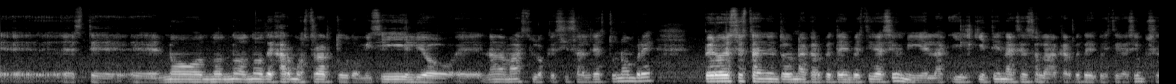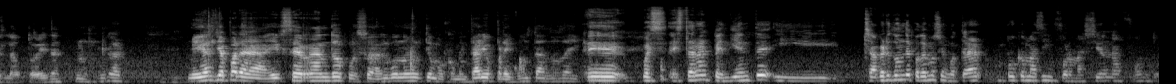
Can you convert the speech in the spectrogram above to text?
eh, este, eh, no, no, no, no dejar mostrar tu domicilio, eh, nada más, lo que sí saldría es tu nombre, pero eso está dentro de una carpeta de investigación y el, y el quien tiene acceso a la carpeta de investigación pues es la autoridad. Claro. Miguel, ya para ir cerrando, pues algún último comentario, pregunta, duda y que... Eh, pues estar al pendiente y saber dónde podemos encontrar un poco más de información a fondo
